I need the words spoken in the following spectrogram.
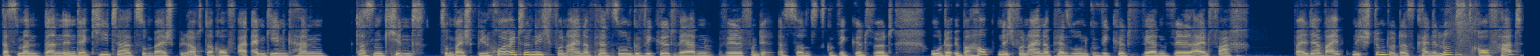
dass man dann in der Kita zum Beispiel auch darauf eingehen kann, dass ein Kind zum Beispiel heute nicht von einer Person gewickelt werden will, von der es sonst gewickelt wird, oder überhaupt nicht von einer Person gewickelt werden will, einfach weil der Vibe nicht stimmt oder es keine Lust drauf hat.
